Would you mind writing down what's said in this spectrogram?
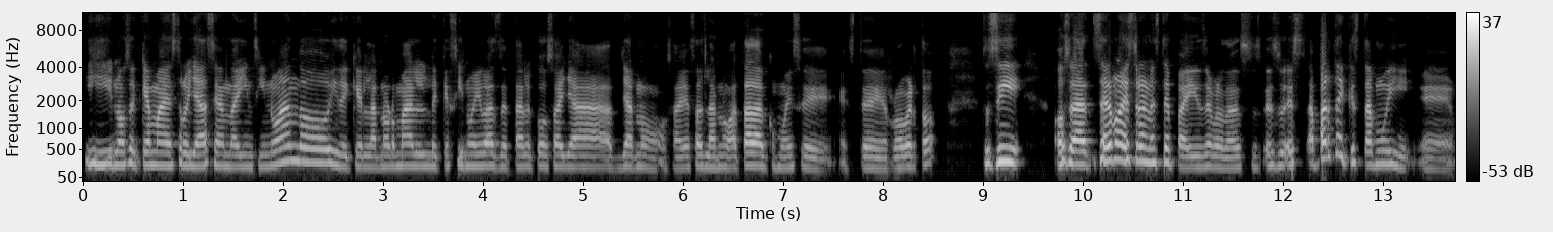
y no sé qué maestro ya se anda insinuando, y de que la normal, de que si no ibas de tal cosa ya, ya no, o sea, esa es la novatada, como dice este Roberto. Entonces sí, o sea, ser maestro en este país, de verdad, es, es, aparte de que está muy eh,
